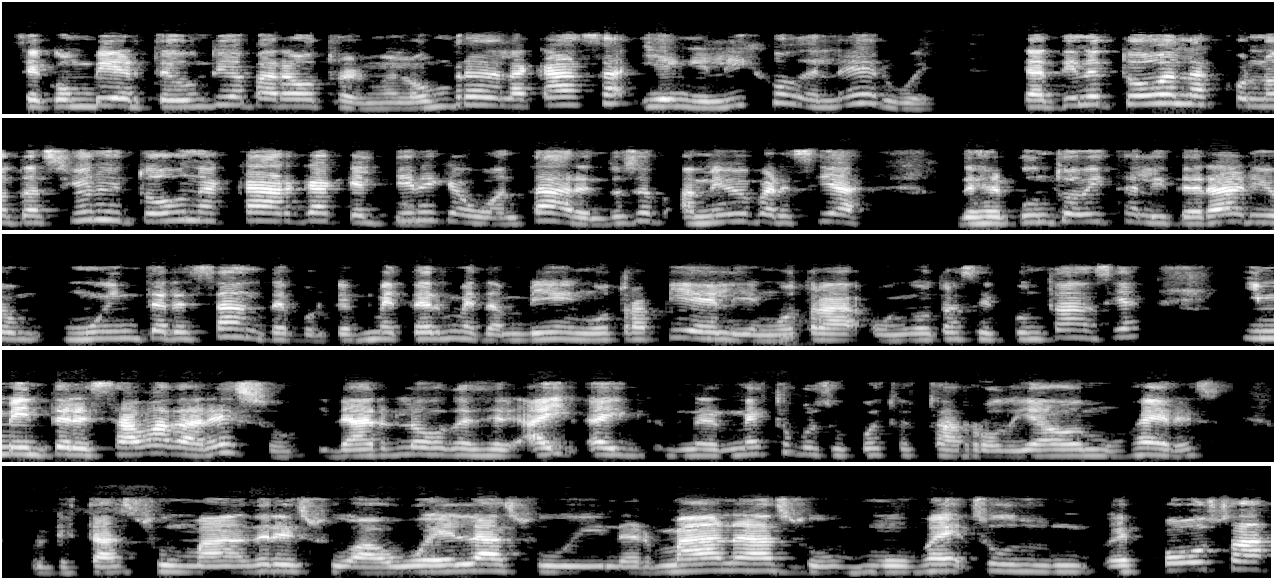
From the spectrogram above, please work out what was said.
se convierte de un día para otro en el hombre de la casa y en el hijo del héroe sea, tiene todas las connotaciones y toda una carga que él tiene que aguantar. Entonces, a mí me parecía, desde el punto de vista literario, muy interesante, porque es meterme también en otra piel y en otra o en otras circunstancias, y me interesaba dar eso, y darlo desde... Hay, Ernesto, por supuesto, está rodeado de mujeres, porque está su madre, su abuela, su hermana, su mujer, su esposa,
